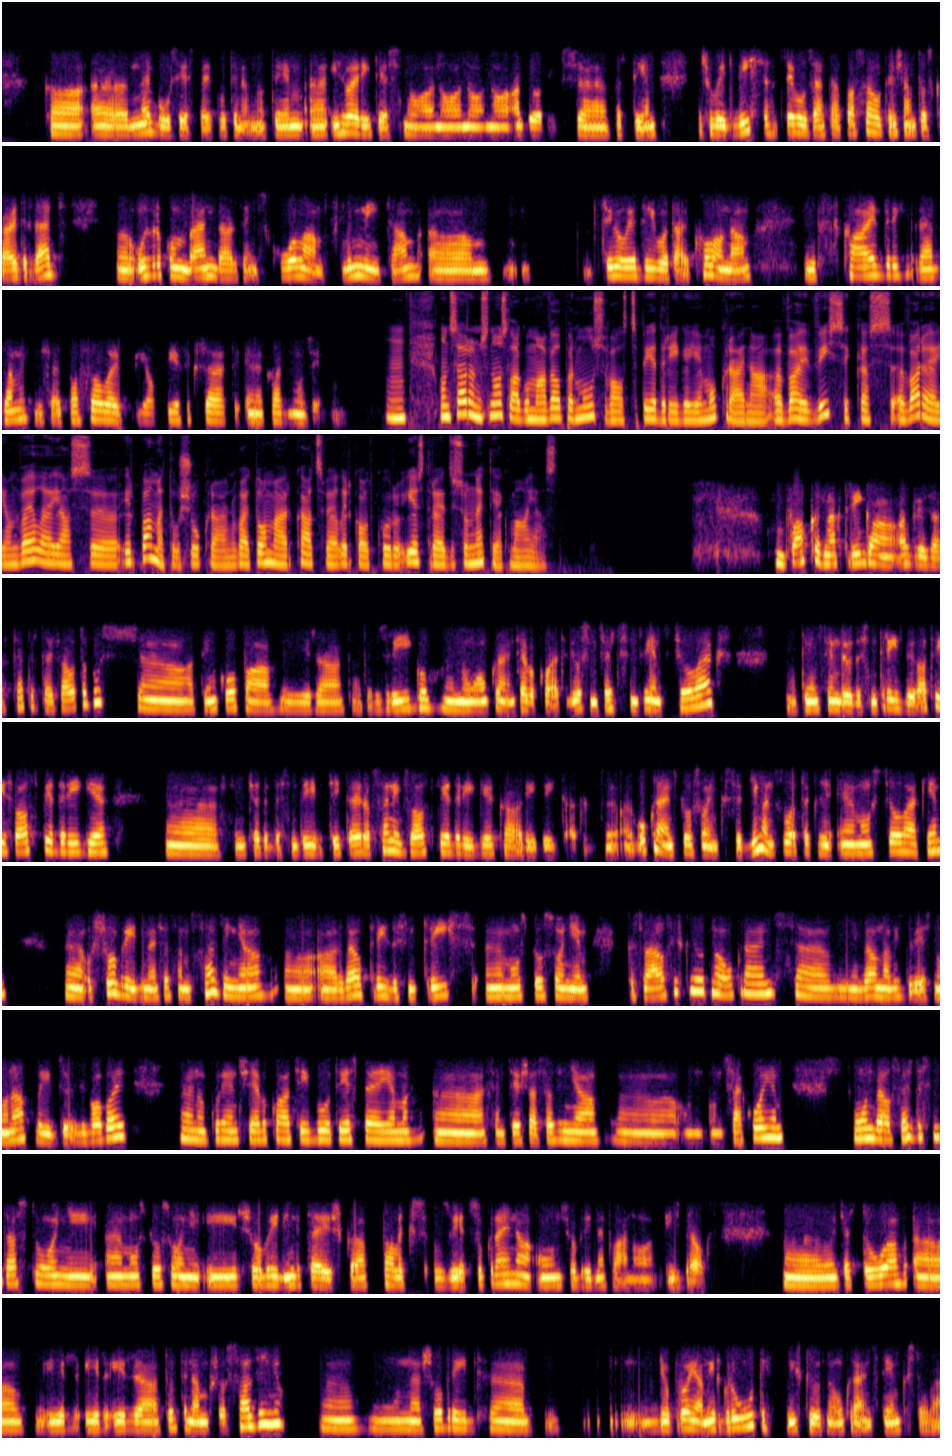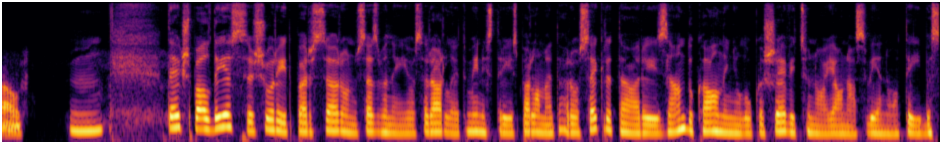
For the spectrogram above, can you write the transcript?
ka uh, nebūs iespēja Putinam no tiem uh, izvairīties no, no, no, no atbildības uh, par tiem. Šobrīd visa civilizētā pasaule tiešām to skaidri redz. Uh, uzbrukumi bērndārziem, skolām, slimnīcām, um, civiliedzīvotāju kolonām ir skaidri redzami visai pasaulē jau piefiksēti kara noziegumi. Mm. Un sarunas noslēgumā vēl par mūsu valsts piedarīgajiem Ukrainā. Vai visi, kas varēja un vēlējās, ir pametuši Ukrainu, vai tomēr kāds vēl ir kaut kur iestrēdzis un netiek mājās? Vakar nakt Rīgā atgriezās ceturtais autobus, ar tiem kopā ir tātad uz Rīgu no Ukrainas evakuēti 261 cilvēks, no tiem 123 bija Latvijas valsts piedarīgie, 142 cita Eiropas Savienības valsts piedarīgie, kā arī bija tātad Ukrainas pilsoņi, kas ir ģimenes locekļi mūsu cilvēkiem. Uz šobrīd mēs esam saziņā ar vēl 33 mūsu pilsoņiem, kas vēlas izkļūt no Ukrainas. Viņiem vēl nav izdevies nonākt līdz Ļuvovai, no kurienes šī evakuācija būtu iespējama. Esam ciešā saziņā un, un sekojam. Un vēl 68 mūsu pilsoņi ir šobrīd indicējuši, ka paliks uz vietas Ukrainā un šobrīd neplāno izbraukt. Līdz ar to ir, ir, ir turpinām šo saziņu un šobrīd joprojām ir grūti izkļūt no Ukrainas tiem, kas to vēlas. Mm. Teikšu paldies. Šorīt par sarunu sazvanījos ar ārlietu ministrijas parlamentāro sekretāri Zandu Kalniņu Lukaševicu no jaunās vienotības.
